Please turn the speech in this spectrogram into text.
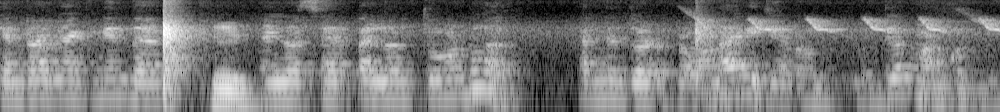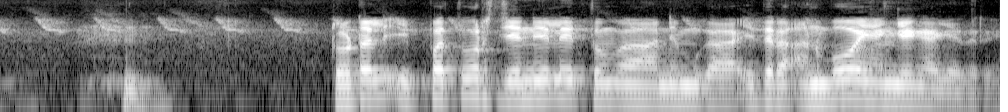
ಕೆನರಾ ಬ್ಯಾಂಕ್ನಿಂದ ಐವತ್ತು ಸಾವಿರ ರೂಪಾಯಿ ಲೋನ್ ತೊಗೊಂಡು ಅದನ್ನ ದೊಡ್ಡ ಪ್ರಮಾಣ ಜೀವನ ಉದ್ಯೋಗ ಮಾಡ್ಕೊತೀವಿ ಟೋಟಲ್ ಇಪ್ಪತ್ತು ವರ್ಷ ಜರ್ನಿಯಲ್ಲಿ ತುಂಬ ನಿಮ್ಗೆ ಇದರ ಅನುಭವ ಹೆಂಗೆ ಹೆಂಗೆ ಆಗ್ಯದ ರೀ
